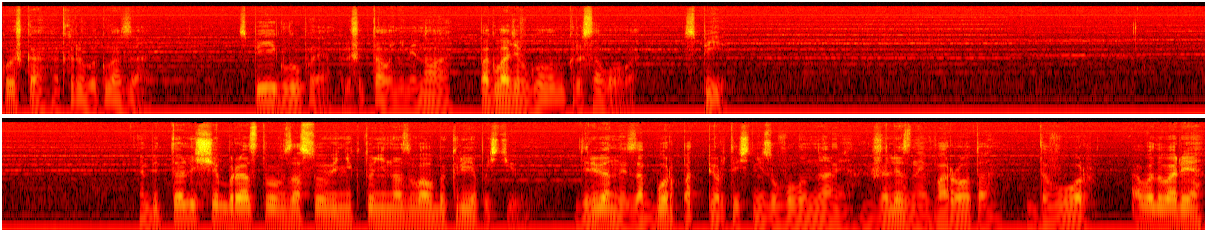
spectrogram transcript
Кошка открыла глаза. «Спи, глупая», — пришептала Неминоа, погладив голову крысолова. «Спи». Обиталище братства в засове никто не назвал бы крепостью. Деревянный забор, подпертый снизу валунами, железные ворота, двор, а во дворе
